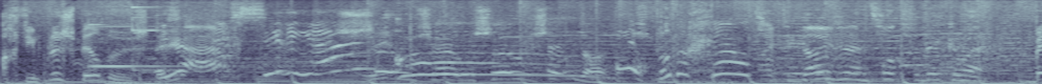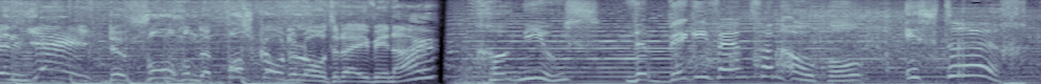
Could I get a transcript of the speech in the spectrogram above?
18 plus speelbus. Ja. Echt serieus? 7, 7, 7, 7. Oh, wat een geld. 18.000. Wat verdikke me. Ben jij de volgende pascode loterijwinnaar? Groot nieuws. De big event van Opel is terug.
